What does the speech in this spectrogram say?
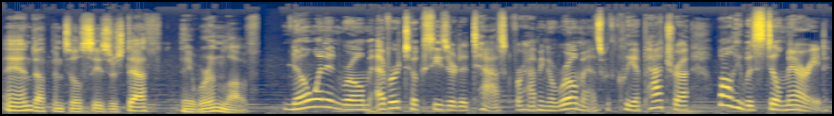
and up until Caesar's death, they were in love. No one in Rome ever took Caesar to task for having a romance with Cleopatra while he was still married.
